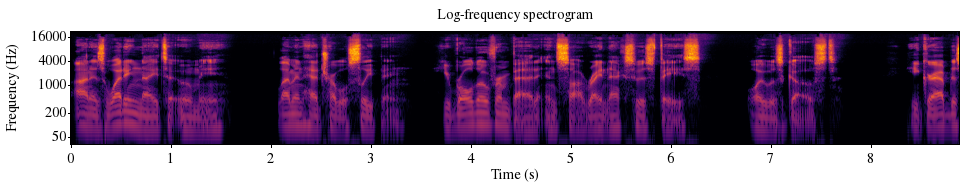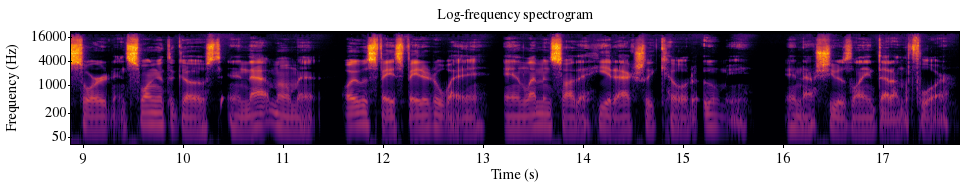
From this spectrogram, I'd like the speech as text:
On his wedding night to Umi, Lemon had trouble sleeping. He rolled over in bed and saw right next to his face Oiwa's ghost. He grabbed his sword and swung at the ghost, and in that moment, Oiwa's face faded away, and Lemon saw that he had actually killed Umi, and now she was laying dead on the floor.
